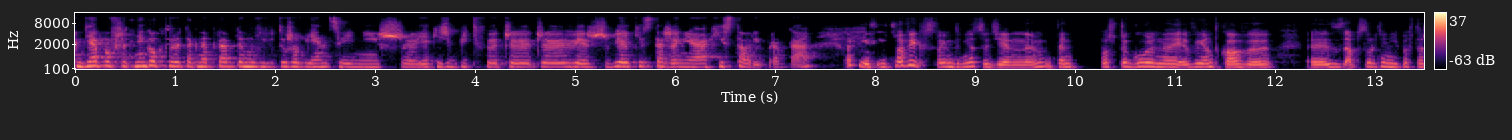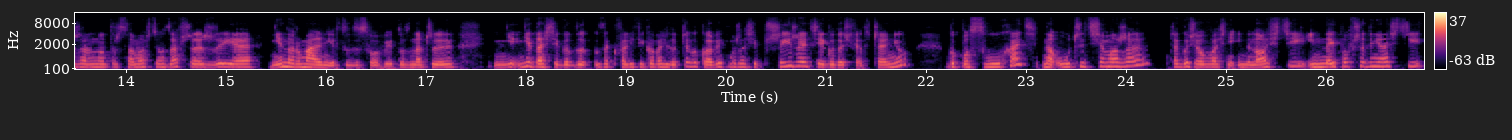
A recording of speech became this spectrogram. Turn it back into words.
dnia powszedniego, który tak naprawdę mówi dużo więcej niż jakieś bitwy, czy, czy wiesz, wielkie zdarzenia historii, prawda? Tak jest. I człowiek w swoim dniu codziennym, ten poszczególny, wyjątkowy, Y, z absolutnie niepowtarzalną tożsamością zawsze żyje nienormalnie w cudzysłowie. To znaczy nie, nie da się go do, zakwalifikować do czegokolwiek, można się przyjrzeć jego doświadczeniu, go posłuchać, nauczyć się może czegoś o właśnie inności, innej powszedniości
